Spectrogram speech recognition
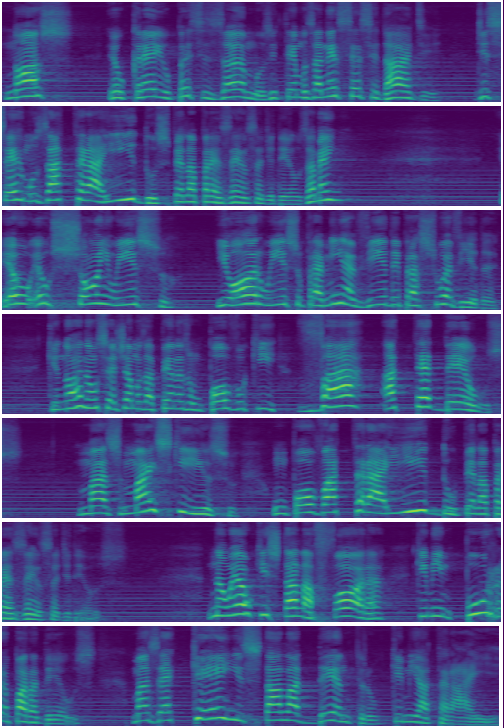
Nós, eu creio, precisamos e temos a necessidade de sermos atraídos pela presença de Deus. Amém? Eu, eu sonho isso e oro isso para a minha vida e para a sua vida que nós não sejamos apenas um povo que vá até Deus, mas mais que isso, um povo atraído pela presença de Deus. Não é o que está lá fora que me empurra para Deus, mas é quem está lá dentro que me atrai.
